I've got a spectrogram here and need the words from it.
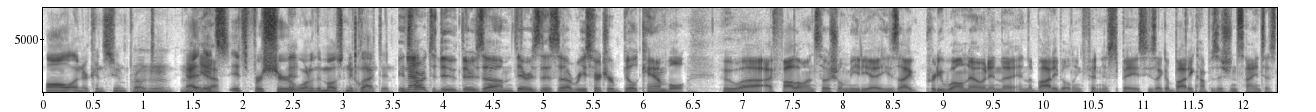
all under consumed protein. Mm-hmm. mm-hmm. It's it's for sure one of the most neglected. It's hard to do. There's um there's this uh, researcher Bill Campbell who uh, I follow on social media. He's like pretty well known in the in the bodybuilding fitness space. He's like a body composition scientist,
